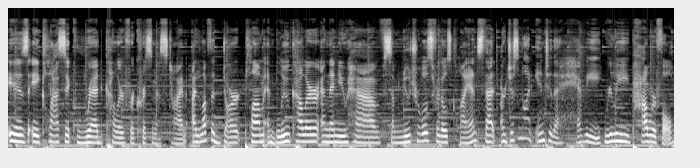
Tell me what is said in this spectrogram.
is a classic red color for Christmas time. I love the dark plum and blue color, and then you have some neutrals for those clients that are just not into the heavy, really powerful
